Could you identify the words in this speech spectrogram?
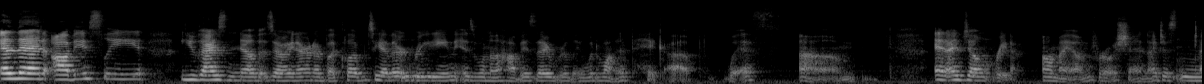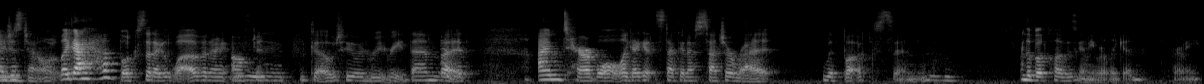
and then obviously, you guys know that Zoe and I are in a book club together. Mhm. Reading is one of the hobbies that I really would want to pick up with. Um, and I don't read on my own fruition. I just, I Mm. just don't. Like I have books that I love, and I often go to and reread them, but I'm terrible. Like I get stuck in a, such a rut with books, and the book club is gonna be really good for me.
